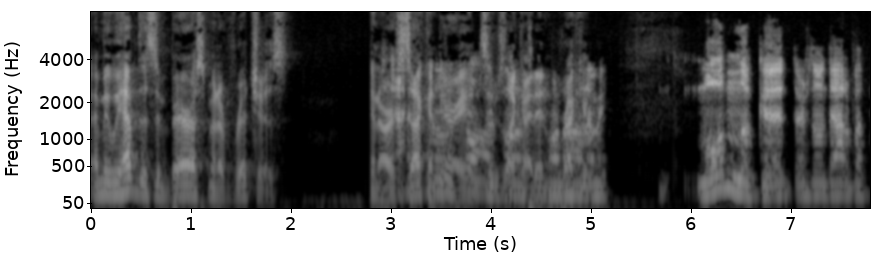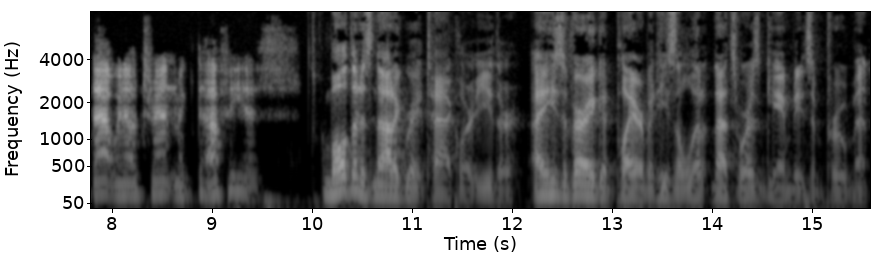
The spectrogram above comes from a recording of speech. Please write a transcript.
I mean, we have this embarrassment of riches in our secondary. It seems like I didn't going on. reckon. I mean, Molden looked good. There's no doubt about that. We know Trent McDuffie is. Molden is not a great tackler either. I, he's a very good player, but he's a little. That's where his game needs improvement.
